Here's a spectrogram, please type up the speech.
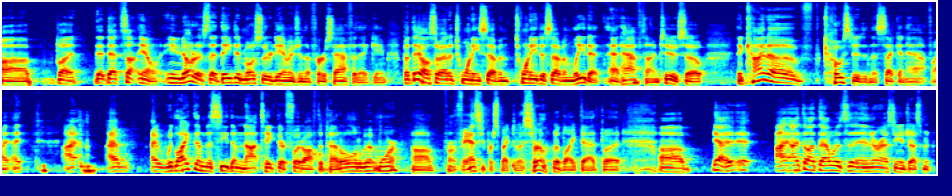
Uh, but that, that's you know you notice that they did most of their damage in the first half of that game, but they also had a 27, 20 to seven lead at, at halftime too. So they kind of coasted in the second half. I I I, I would like them to see them not take their foot off the pedal a little bit more. Uh, from a fantasy perspective, I certainly would like that. But uh, yeah, it, I, I, thought that was an interesting adjustment.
